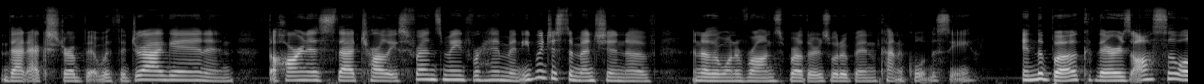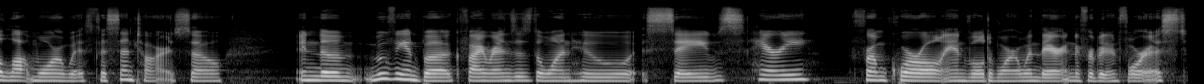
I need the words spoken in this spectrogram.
that extra bit with the dragon and the harness that Charlie's friends made for him, and even just a mention of another one of Ron's brothers would have been kind of cool to see. In the book, there's also a lot more with the centaurs. So, in the movie and book, Firenze is the one who saves Harry from Quirrell and Voldemort when they're in the Forbidden Forest.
